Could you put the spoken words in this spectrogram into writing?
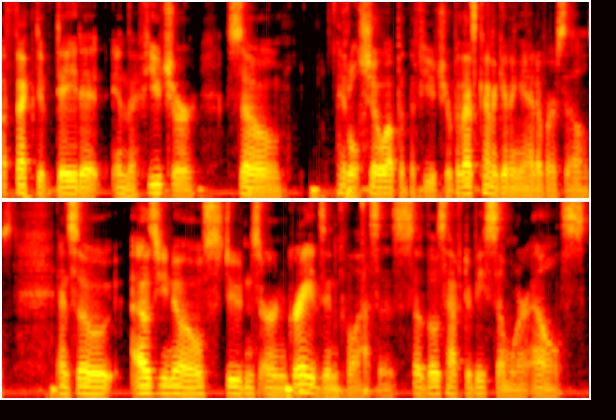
effective date it in the future so it'll show up in the future but that's kind of getting ahead of ourselves. And so as you know students earn grades in classes so those have to be somewhere else.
